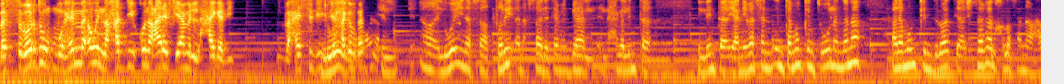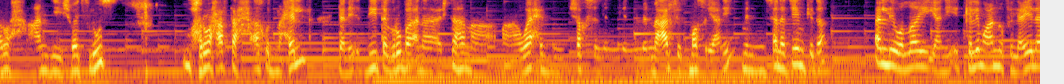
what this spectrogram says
بس برضو مهم قوي إن حد يكون عارف يعمل الحاجة دي. بحس دي, دي حاجة بجد. ال- آه ال way نفسها الطريقة نفسها اللي تعمل بيها الحاجة اللي أنت اللي أنت يعني مثلا أنت ممكن تقول إن أنا أنا ممكن دلوقتي أشتغل خلاص أنا هروح عندي شوية فلوس وهروح أفتح أخد محل. يعني دي تجربة أنا عشتها مع مع واحد شخص من من من معارفي في مصر يعني من سنتين كده. قال لي والله يعني اتكلموا عنه في العيلة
